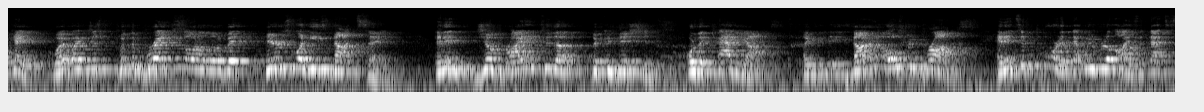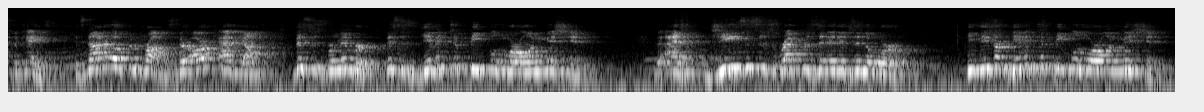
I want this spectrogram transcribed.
okay, wait, wait, just put the brakes on a little bit. Here's what he's not saying. And then jump right into the, the conditions or the caveats. Like, it's not an open promise. And it's important that we realize that that's the case. It's not an open promise. There are caveats. This is, remember, this is given to people who are on mission as Jesus' representatives in the world. He, these are given to people who are on mission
